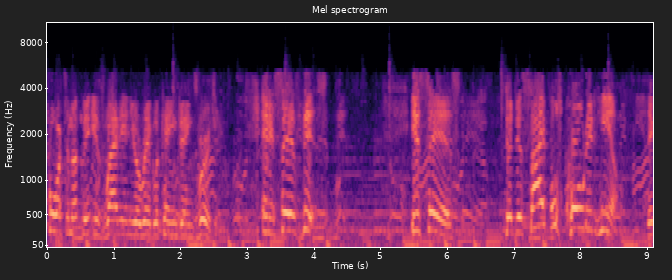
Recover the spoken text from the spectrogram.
fortunately, is right in your regular King James Version. And it says this. It says, the disciples quoted him. They,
